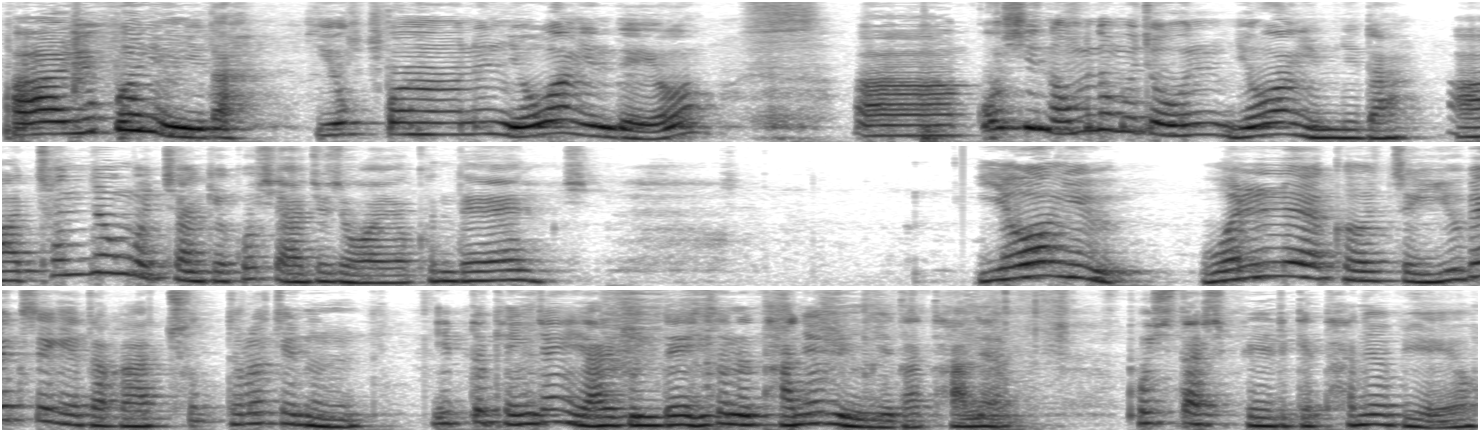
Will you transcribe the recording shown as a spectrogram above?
아 6번입니다. 6번은 여왕인데요. 아, 꽃이 너무너무 좋은 여왕입니다. 아, 천정 못지 않게 꽃이 아주 좋아요. 근데 여왕이 원래 그저 유백색에다가 축 들어지는 잎도 굉장히 얇은데 이거는 단엽입니다. 단엽. 보시다시피 이렇게 단엽이에요.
